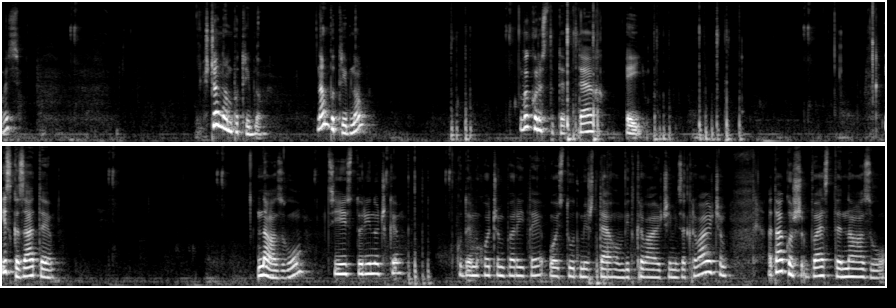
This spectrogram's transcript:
Ось. Що нам потрібно? Нам потрібно використати тег A і сказати назву цієї сторіночки, куди ми хочемо перейти. Ось тут між тегом відкриваючим і закриваючим, а також ввести назву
